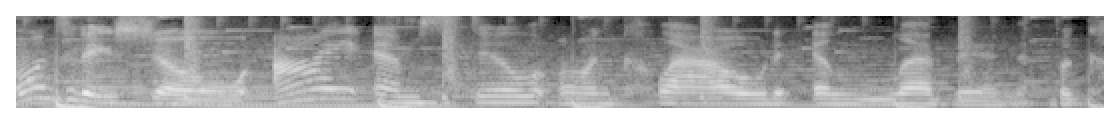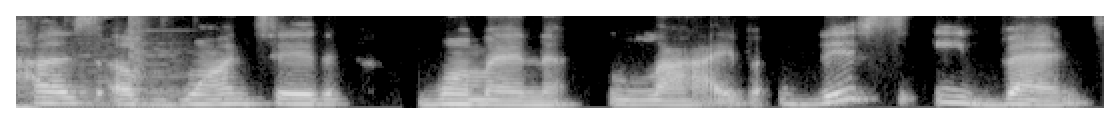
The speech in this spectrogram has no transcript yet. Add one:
on today's show, I am still on cloud 11 because of Wanted Woman Live. This event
